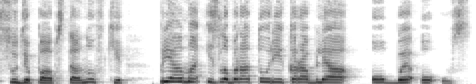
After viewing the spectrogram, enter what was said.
Судя по обстановке, прямо из лаборатории корабля ОБОУС.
